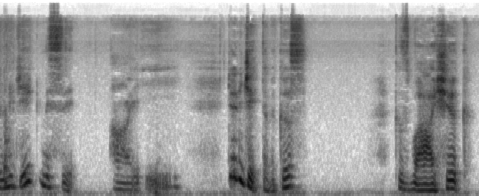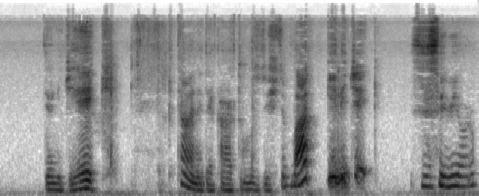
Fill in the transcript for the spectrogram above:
Dönecek misin? Ay. Dönecek tabii kız. Kız bu aşık. Dönecek. Bir tane de kartımız düştü. Bak gelecek. Sizi seviyorum.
